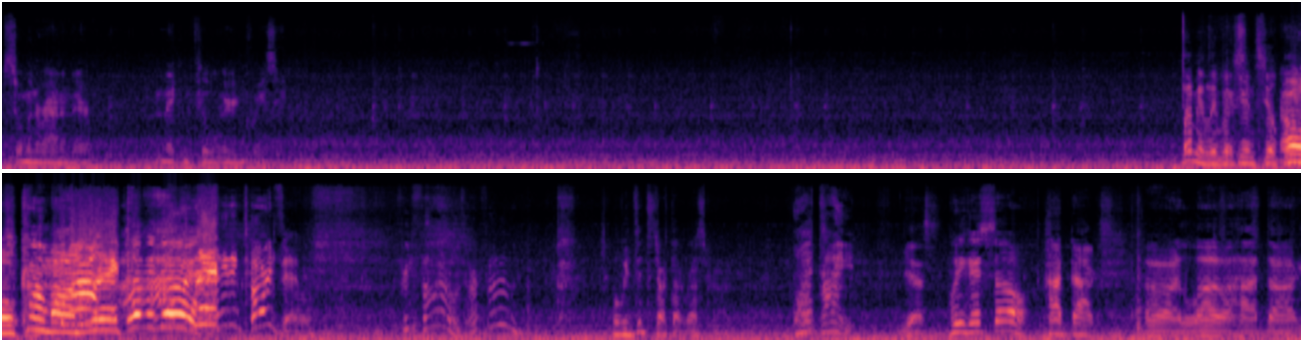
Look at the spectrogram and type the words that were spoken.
Swimming around in there. Making me feel weird and queasy. Let me live with you in Seal oh, Beach. Oh, come on, ah! Rick! Let me do it! Rick! Leaning towards it. Free photos. Our food. Well, we did start that restaurant. What? Right. Yes. What do you guys sell? Hot dogs. Oh, I love a hot dog.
